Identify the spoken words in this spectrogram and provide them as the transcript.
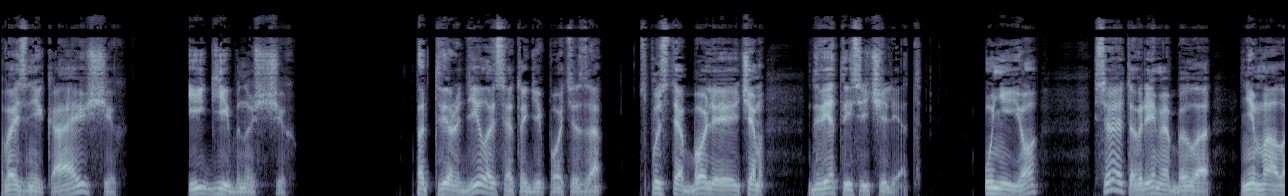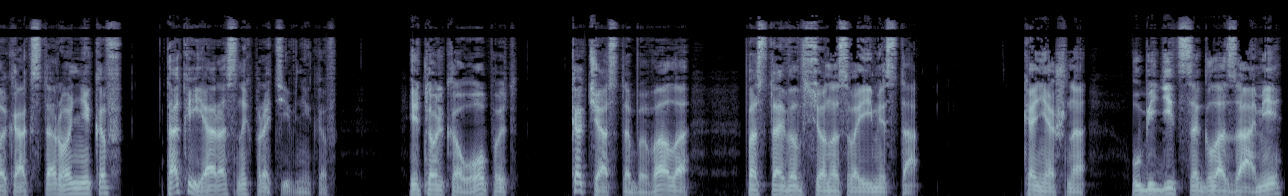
возникающих и гибнущих. Подтвердилась эта гипотеза спустя более чем две тысячи лет. У нее все это время было немало как сторонников, так и яростных противников. И только опыт, как часто бывало, поставил все на свои места. Конечно, убедиться глазами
